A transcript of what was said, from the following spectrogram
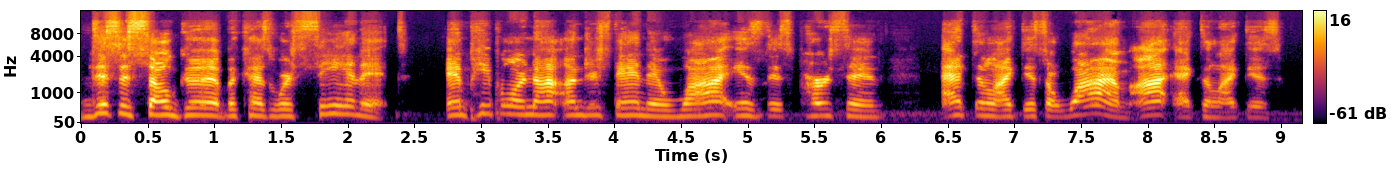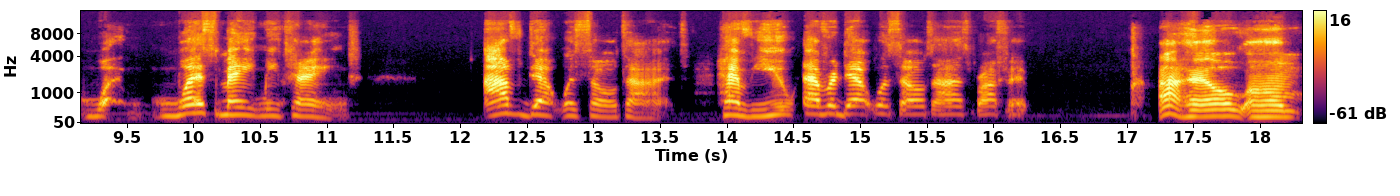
this is so good because we're seeing it and people are not understanding why is this person acting like this or why am I acting like this? What what's made me change? I've dealt with soul ties. Have you ever dealt with soul ties, Prophet? I have. Um,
